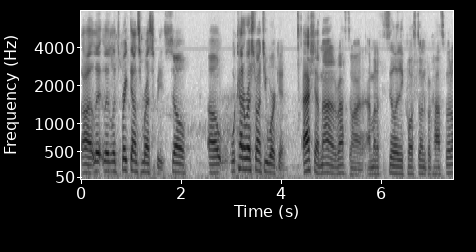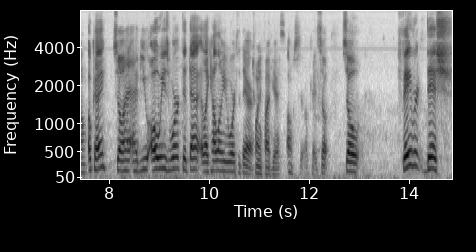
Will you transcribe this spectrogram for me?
uh, let, let, us break down some recipes. So, uh, what kind of restaurant do you work in? Actually, I'm not at a restaurant. I'm at a facility called Stony Brook Hospital. Okay. So, ha- have you always worked at that? Like, how long have you worked at there? 25 years. Oh, so- okay. So, so favorite dish?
